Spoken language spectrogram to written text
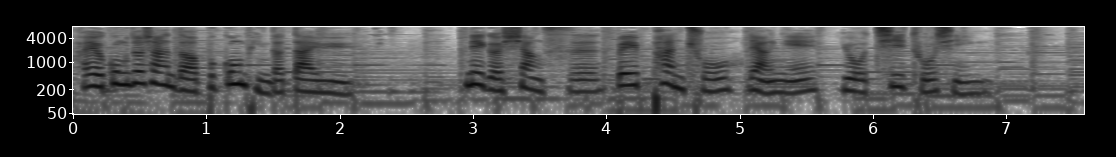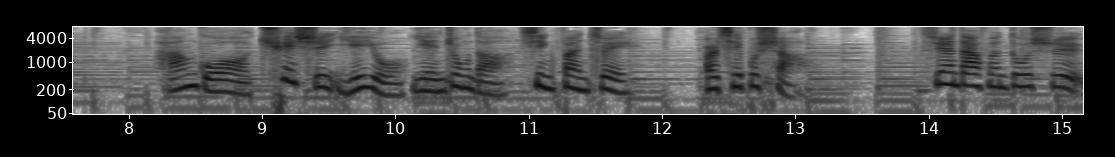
还有工作上的不公平的待遇，那个上司被判处两年有期徒刑。韩国确实也有严重的性犯罪，而且不少。虽然大部分都是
